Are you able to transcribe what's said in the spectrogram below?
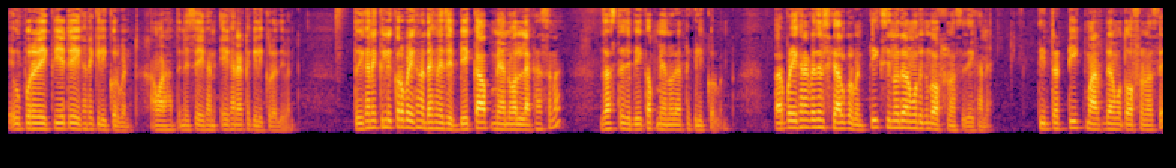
এই উপরের এই ক্রিয়েটে এখানে ক্লিক করবেন, আমার হাতে নিচে এখানে এখানে একটা ক্লিক করে দেবেন। তো এখানে ক্লিক করার পর এখানে দেখেন এই যে বেকআপ ম্যানুয়াল লেখা আছে না? জাস্ট এই যে বেকআপ ম্যানুয়াল একটা ক্লিক করবেন। তারপর এখানে একটা জিনিস খেয়াল করবেন টিক চিহ্ন দেওয়ার মতো কিন্তু অপশন আছে এখানে। তিনটা টিক মার্ক দেওয়ার মতো অপশন আছে।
